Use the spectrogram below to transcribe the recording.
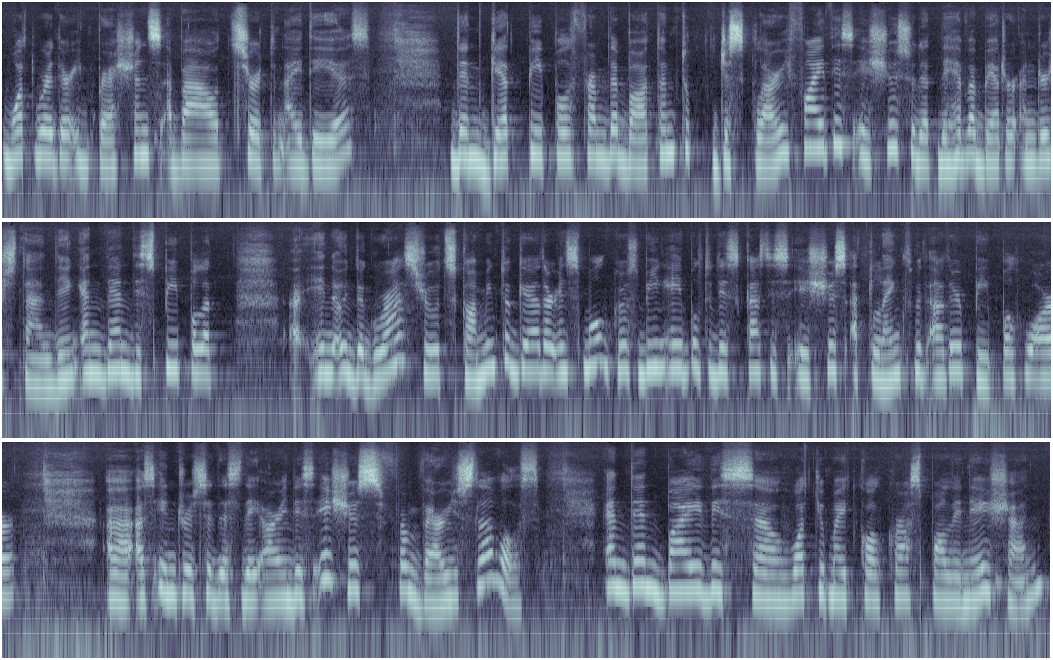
what were their impressions about certain ideas then get people from the bottom to just clarify these issues so that they have a better understanding. And then these people at, uh, in, in, the grassroots coming together in small groups being able to discuss these issues at length with other people who are uh, as interested as they are in these issues from various levels. And then by this uh, what you might call cross-pollination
